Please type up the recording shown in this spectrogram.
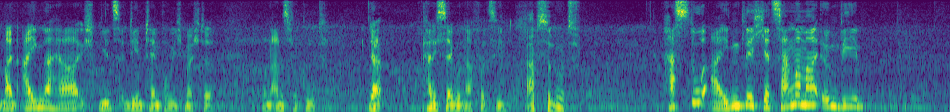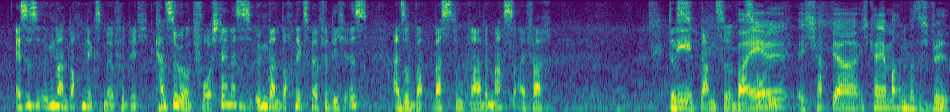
mein eigener Herr, ich spiele es in dem Tempo, wie ich möchte und alles wird gut. Ja, Kann ich sehr gut nachvollziehen. absolut. Hast du eigentlich, jetzt sagen wir mal irgendwie, es ist irgendwann doch nichts mehr für dich. Kannst du dir überhaupt vorstellen, dass es irgendwann doch nichts mehr für dich ist? Also wa- was du gerade machst, einfach das nee, ganze weil Zeug. ich habe ja, ich kann ja machen, was ich will.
